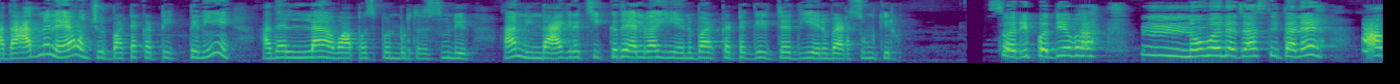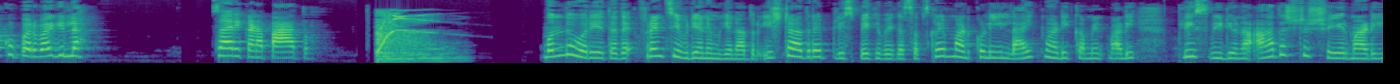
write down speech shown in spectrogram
ಅದಾದ್ಮೇಲೆ ಒಂಚೂರು ಬಟ್ಟೆ ಕಟ್ಟಿ ಇಕ್ತೀನಿ ಅದೆಲ್ಲ ವಾಪಸ್ ಬಂದ್ಬಿಡ್ತಾರೆ ಸುಮ್ಮನಿರು ಆ ನಿಂದ ಆಗಿರೋ ಚಿಕ್ಕದೇ ಅಲ್ವಾ? ಏನು ಬಾಡ್ ಕಟ್ಟಕ್ಕೆ ಇದ್ದದ್ದು ಏನು ಬೇಡ ಸುಮ್ಕಿರು. ಸರಿ ಪದ್ಯವ ಹ್ಮ್ ನೋವೆಲ್ಲ ಜಾಸ್ತಿ ತಾನೆ? ಹಾಕು ಪರವಾಗಿಲ್ಲ. ಸರಿ ಕಣಪ್ಪ ಆತು. ಮುಂದುವರಿಯುತ್ತದೆ. ಫ್ರೆಂಡ್ಸ್ ಈ ವಿಡಿಯೋ ನಿಮ್ಗೆ ಏನಾದರೂ ಇಷ್ಟ ಆದರೆ ಪ್ಲೀಸ್ ಬೇಗ ಬೇಗ ಸಬ್ಸ್ಕ್ರೈಬ್ ಮಾಡ್ಕೊಳ್ಳಿ ಲೈಕ್ ಮಾಡಿ ಕಮೆಂಟ್ ಮಾಡಿ. ಪ್ಲೀಸ್ ವಿಡಿಯೋನ ಆದಷ್ಟು ಶೇರ್ ಮಾಡಿ.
